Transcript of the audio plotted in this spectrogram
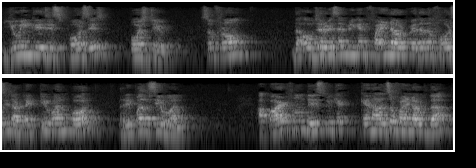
u increases force is positive so from the observation we can find out whether the force is attractive one or repulsive one. Apart from this we can, also find out the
